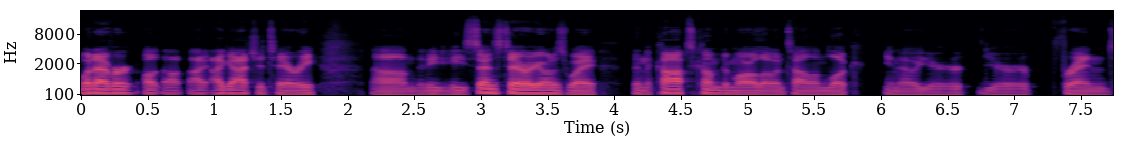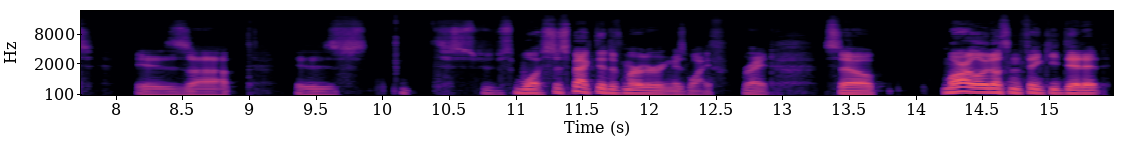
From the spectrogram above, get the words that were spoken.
whatever. I'll, I I got you, Terry. Um, and he, he sends Terry on his way. Then the cops come to Marlowe and tell him, look, you know, your your friend is uh is suspected of murdering his wife, right? So Marlowe doesn't think he did it.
